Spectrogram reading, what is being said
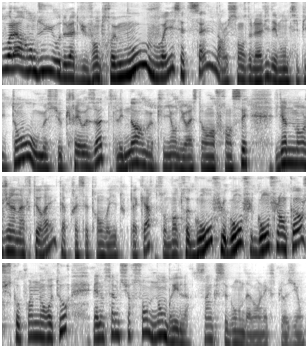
voilà rendus au-delà du ventre mou. Vous voyez cette scène dans le sens de la vie des Monty Python où Monsieur Créosote, l'énorme client du restaurant français, vient de manger un after eight après s'être envoyé toute la carte. Son ventre gonfle, gonfle, gonfle encore jusqu'au point de non-retour. Eh Bien, nous sommes sur son nombril, 5 secondes avant l'explosion.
